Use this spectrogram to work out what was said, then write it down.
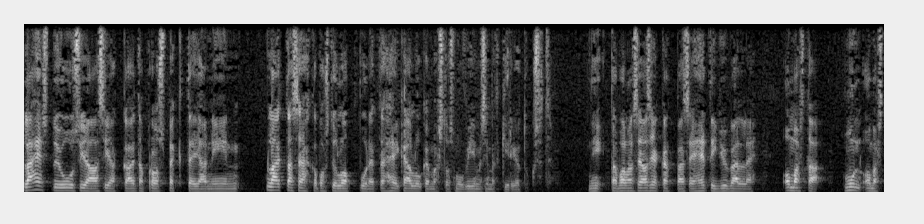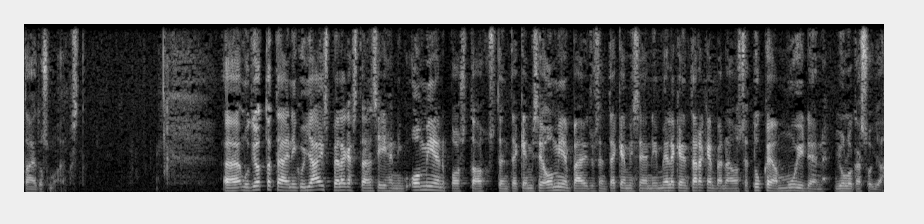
lähestyy uusia asiakkaita, prospekteja, niin laittaa sähköposti loppuun, että hei, käy lukemassa tuossa mun viimeisimmät kirjoitukset. Niin tavallaan se asiakkaat pääsee heti jyvälle omasta, mun omasta ajatusmaailmasta. Mutta jotta tämä ei niinku jäisi pelkästään siihen niinku omien postausten tekemiseen, omien päivitysten tekemiseen, niin melkein tärkeimpänä on se tukea muiden julkaisuja.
